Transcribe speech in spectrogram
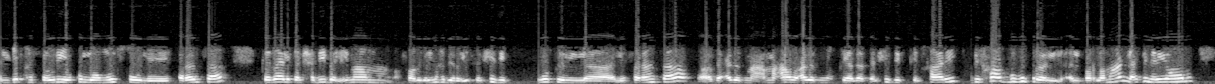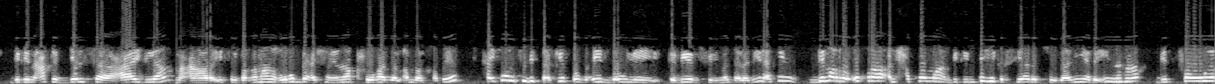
الجبهة الثورية كلهم وصلوا لفرنسا. كذلك الحبيب الإمام صادق المهدي رئيس الحزب وصل لفرنسا بعدد مع معه عدد من قيادات الحزب في الخارج. بيخاطبوا بكره البرلمان لكن اليوم بتنعقد جلسة عاجلة مع رئيس البرلمان الاوروبي عشان يناقشوا هذا الأمر الخطير. حيكون في بالتأكيد تصعيد دولي كبير في المسألة دي لكن دي مرة أخرى الحكومة بتنتهك السياده السودانية بإنها بتصور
